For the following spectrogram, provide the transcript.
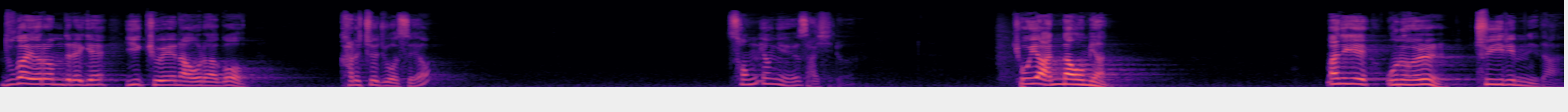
누가 여러분들에게 이 교회 나오라고 가르쳐 주었어요? 성령이에요, 사실은. 교회 안 나오면 만약에 오늘 주일입니다.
